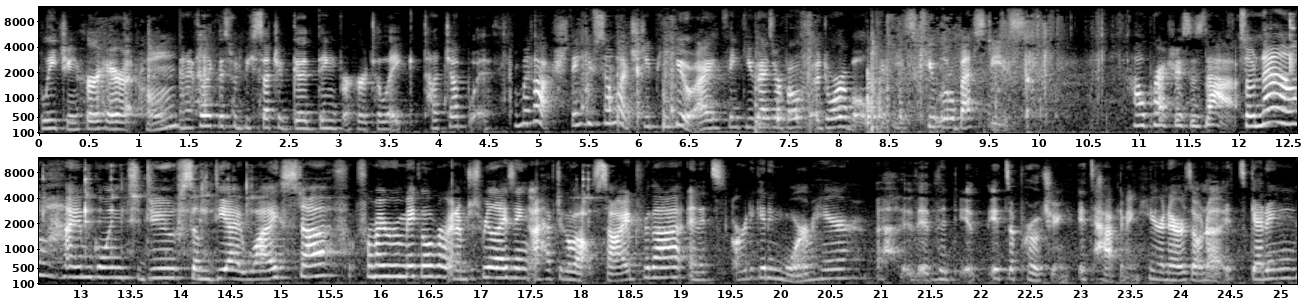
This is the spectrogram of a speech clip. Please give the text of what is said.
bleaching her hair at home. And I feel like this would be such a good thing for her to like touch up with. Oh my gosh, thank you so much, Hue. I think you guys are both adorable. Look at these cute little besties. How precious is that? So now I am going to do some DIY stuff for my room makeover and I'm just realizing I have to go outside for that and it's already getting warm here. It, it, it, it's approaching. It's happening here in Arizona. It's getting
